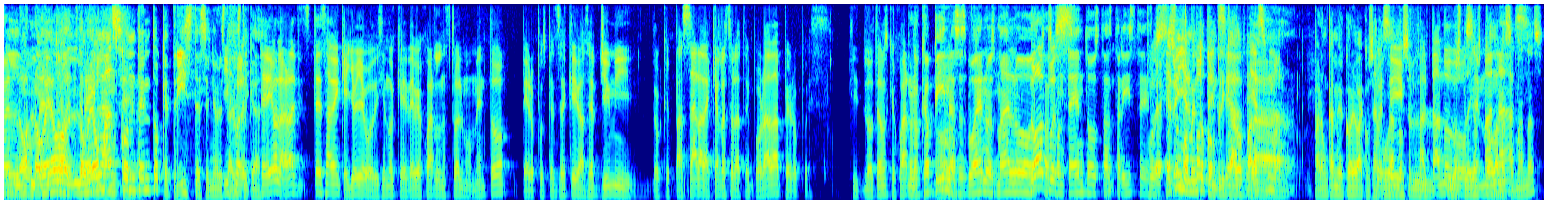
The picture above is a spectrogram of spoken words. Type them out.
esta el- semana. Lo, veo, lo veo más contento que triste, señor Híjole, estadística. te digo la verdad, ustedes saben que yo llevo diciendo que debe jugar Lance todo el momento, pero pues pensé que iba a ser Jimmy lo que pasara de aquí al resto de la temporada, pero pues si lo tenemos que jugar. ¿Pero qué no. opinas? ¿Es bueno? ¿Es malo? No, ¿Estás pues- contento? ¿Estás triste? pues, es un momento complicado para, Es para un cambio de coreback. O sea, Pues jugándose sí, el- faltando los playoffs semanas, todas las semanas.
